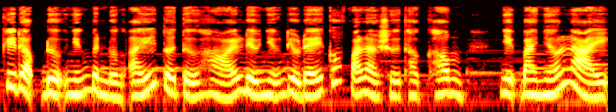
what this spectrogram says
Khi đọc được những bình luận ấy, tôi tự hỏi liệu những điều đấy có phải là sự thật không? Nhiệt ba nhớ lại,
